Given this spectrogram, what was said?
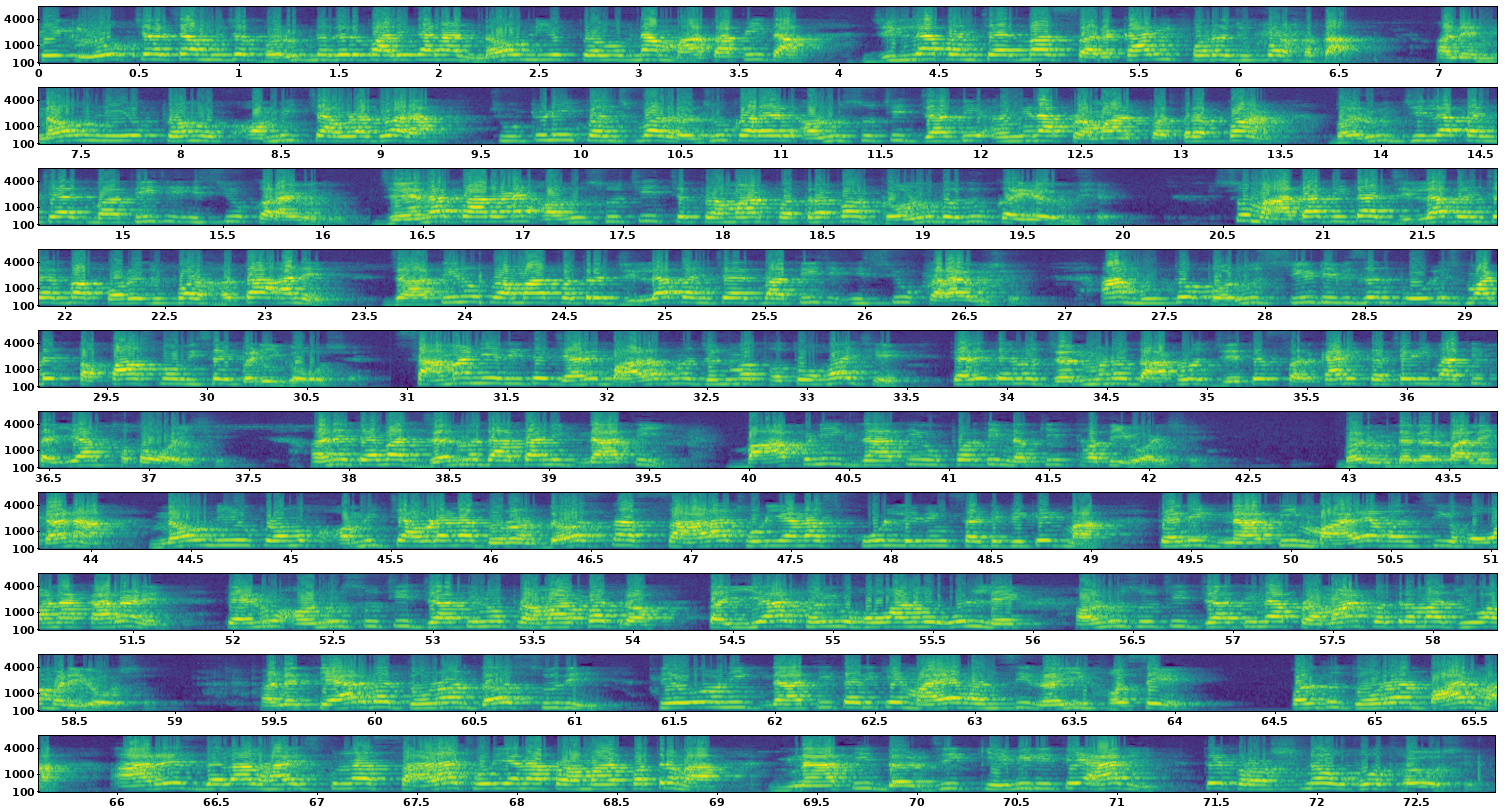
એક લોકચર્ચા મુજબ ભરૂચ નગરપાલિકાના નવનિયુક્ત પ્રમુખના માતા પિતા જિલ્લા પંચાયતમાં સરકારી ફરજ ઉપર હતા અને નવનિયુક્ત પ્રમુખ અમિત ચાવડા દ્વારા ચૂંટણી પંચમાં રજૂ કરાયેલ અનુસૂચિત જાતિ અંગેના પ્રમાણપત્ર પણ ભરૂચ જિલ્લા પંચાયતમાંથી જ ઇસ્યુ કરાયું હતું. જેના કારણે અનુસૂચિત પ્રમાણપત્ર પણ ઘણું બધું કહી રહ્યું છે. શું માતા પિતા જિલ્લા પંચાયતમાં ફરજ ઉપર હતા અને જાતિનું પ્રમાણપત્ર જિલ્લા પંચાયતમાંથી જ ઇસ્યુ કરાયું છે? આ મુદ્દો ભરૂચ સી ડિવિઝન પોલીસ માટે તપાસનો વિષય બની ગયો છે. સામાન્ય રીતે જ્યારે બાળકનો જન્મ થતો હોય છે, ત્યારે તેનો જન્મનો દાખલો જે તે સરકારી કચેરીમાંથી તૈયાર થતો હોય છે. અને તેમાં જન્મદાતાની જ્ઞાતિ, બાપની જ્ઞાતિ ઉપરથી નક્કી થતી હોય છે. ભરૂચ નગરપાલિકાના નવનિયુક્ત પ્રમુખ અમિત ચાવડાના ધોરણ દસ ના શાળા છોડિયાના સ્કૂલ લિવિંગ સર્ટિફિકેટમાં તેની જ્ઞાતિ માયાવંશી હોવાના કારણે તેનું અનુસૂચિત જાતિનું પ્રમાણપત્ર તૈયાર થયું હોવાનો ઉલ્લેખ અનુસૂચિત જાતિના પ્રમાણપત્રમાં જોવા મળી રહ્યો છે. અને ત્યારબાદ ધોરણ દસ સુધી તેઓની જ્ઞાતિ તરીકે માયાવંશી રહી હશે. પરંતુ ધોરણ બારમાં આરએસ દલાલ હાઈસ્કૂલના શાળા છોડિયાના પ્રમાણપત્રમાં જ્ઞાતિ દરજી કેવી રીતે આવી તે પ્રશ્ન ઊભો થયો છે.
